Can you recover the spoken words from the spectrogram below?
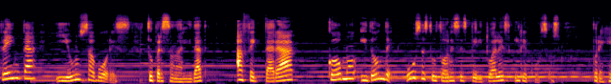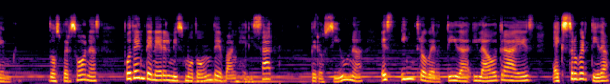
30 y un sabores. Tu personalidad afectará cómo y dónde uses tus dones espirituales y recursos. Por ejemplo, Dos personas pueden tener el mismo don de evangelizar, pero si una es introvertida y la otra es extrovertida,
